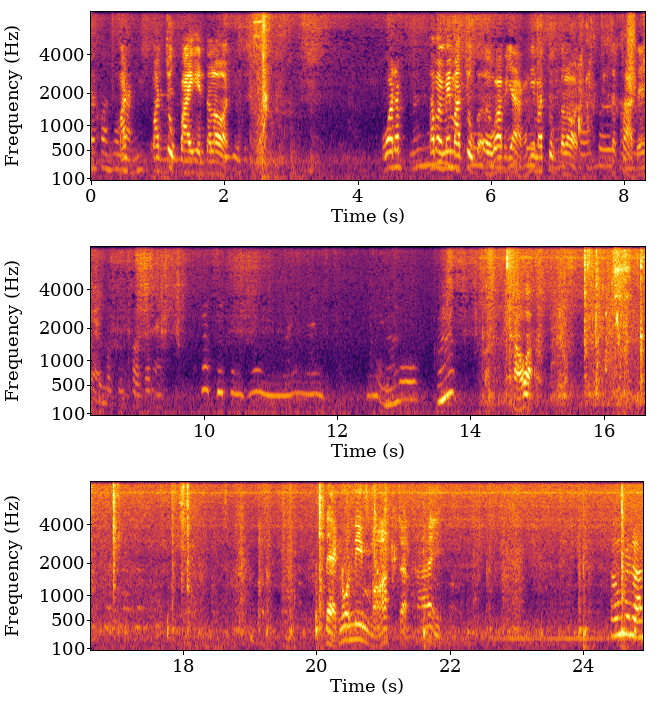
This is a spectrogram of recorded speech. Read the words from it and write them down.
นครสวรรค์มัดจุกปลายเอ็นตลอด เพราะว่าถ้าถ้ามันไม่มัดจุกเออว่าไปอย่างนี่มัดจุกตลอด จะขาดได้ไง อืมเขาอะแดกโน่นนิ่มเหรอจัดให้ต้องไม่ร้อน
